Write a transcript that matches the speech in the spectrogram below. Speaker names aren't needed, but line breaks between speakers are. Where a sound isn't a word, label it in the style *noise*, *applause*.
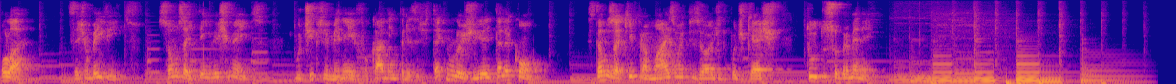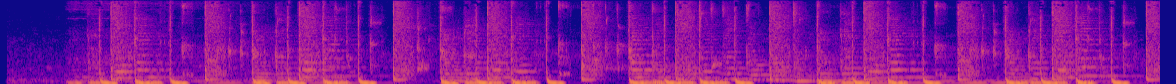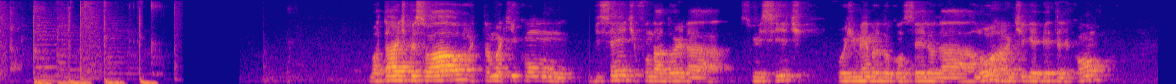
Olá, sejam bem-vindos. Somos a IT Investimentos, boutique de M&A focada em empresas de tecnologia e telecom. Estamos aqui para mais um episódio do podcast Tudo sobre M&A.
Tarde, pessoal. Estamos aqui com Vicente, fundador da Sumicity, hoje membro do conselho da Aloha, antiga EB Telecom.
